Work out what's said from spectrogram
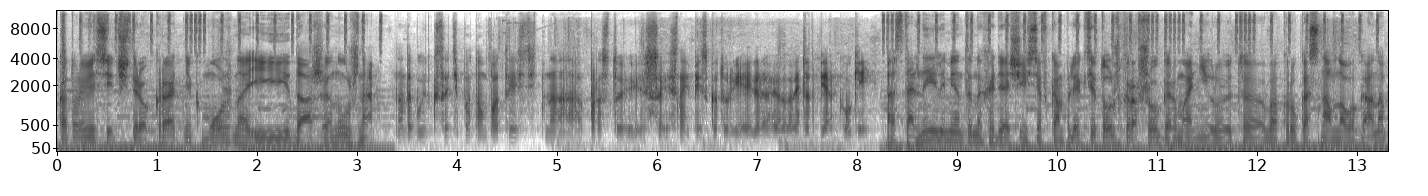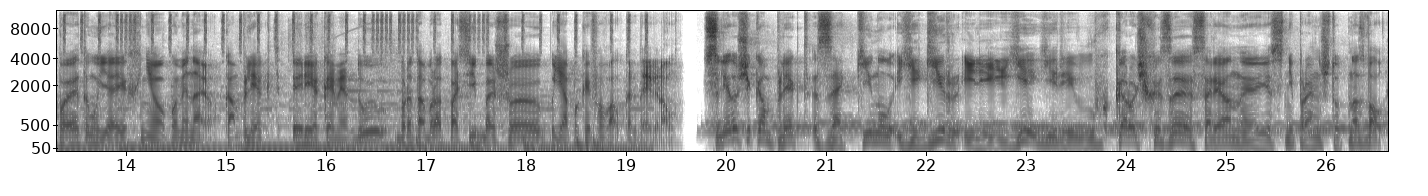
которой висит четырехкратник, можно и даже нужно. Надо будет, кстати, потом потестить на простой снайпе, с которой я играю этот перк, окей. Остальные элементы, находящиеся в комплекте, тоже хорошо гармонируют э, вокруг основного гана, поэтому я их не упоминаю. Комплект рекомендую, брата-брат, спасибо большое, я покайфовал, когда играл. Следующий комплект закинул Егир или Егерь, короче хз, сорян, если неправильно что-то назвал.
